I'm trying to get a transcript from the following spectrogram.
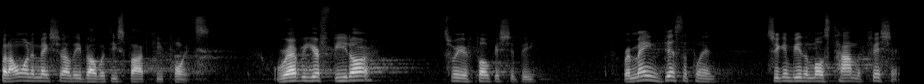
but I want to make sure I leave y'all with these five key points. Wherever your feet are, that's where your focus should be. Remain disciplined so you can be the most time efficient.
